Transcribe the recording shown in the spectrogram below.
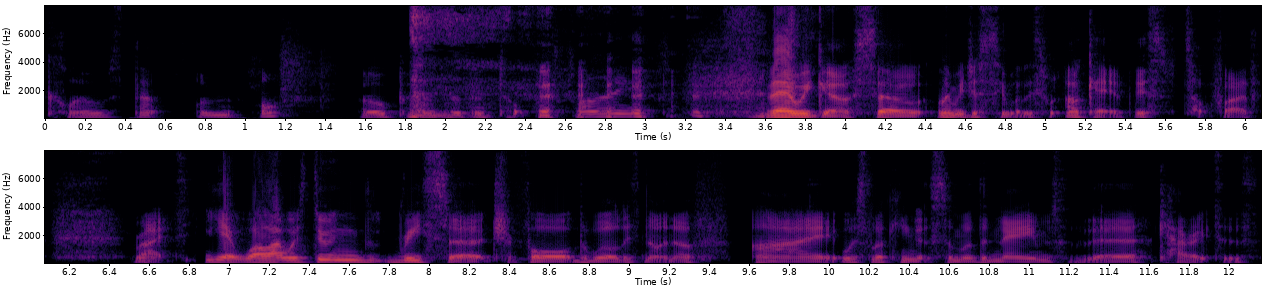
close that one off. Open another top five. there we go. So let me just see what this one. Okay, this top five. Right. Yeah. While I was doing research for The World Is Not Enough, I was looking at some of the names of the characters.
